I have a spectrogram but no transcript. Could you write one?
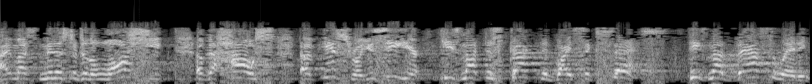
I must minister to the lost sheep of the house of Israel. You see here, he's not distracted by success. He's not vacillating.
